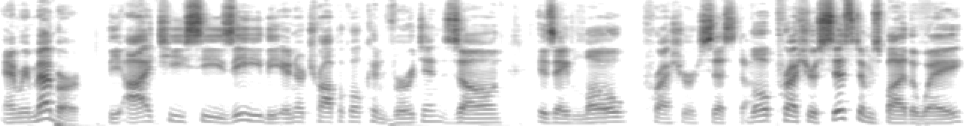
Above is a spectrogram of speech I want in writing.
And remember, the ITCZ, the Intertropical Convergence Zone, is a low pressure system. Low pressure systems, by the way,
